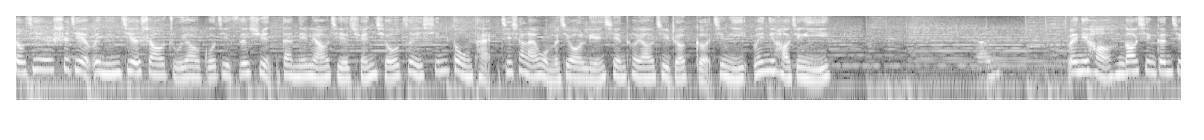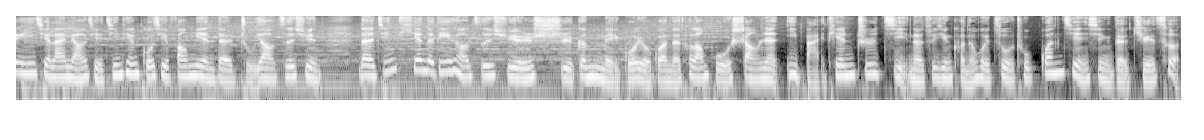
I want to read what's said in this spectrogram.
走进世界，为您介绍主要国际资讯，带您了解全球最新动态。接下来，我们就连线特邀记者葛静怡。喂，你好，静怡。喂，你好，很高兴跟静怡一起来了解今天国际方面的主要资讯。那今天的第一条资讯是跟美国有关的，特朗普上任一百天之际，那最近可能会做出关键性的决策，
